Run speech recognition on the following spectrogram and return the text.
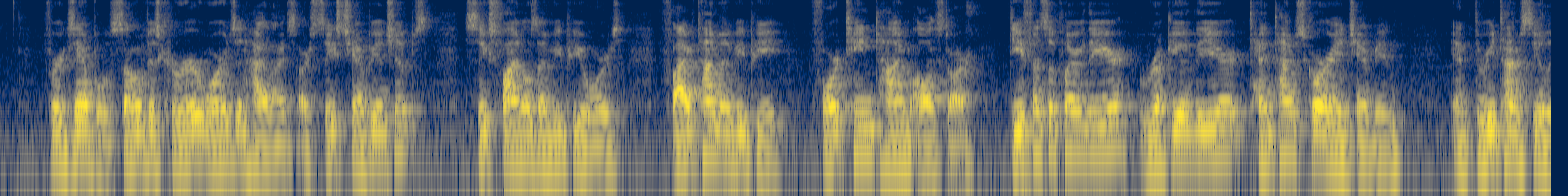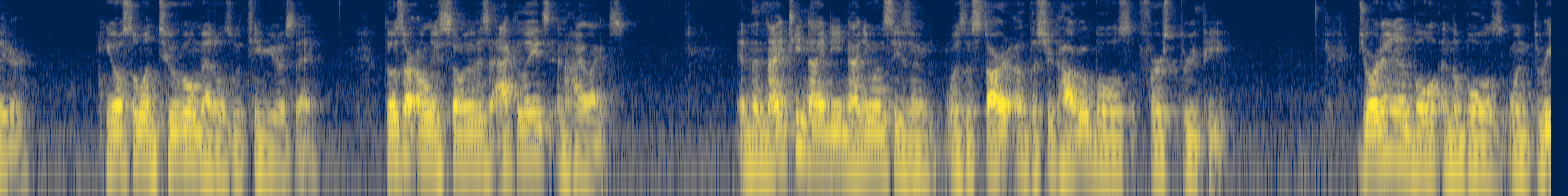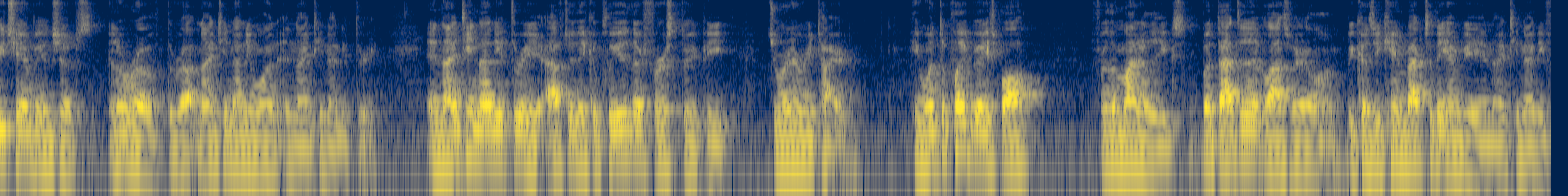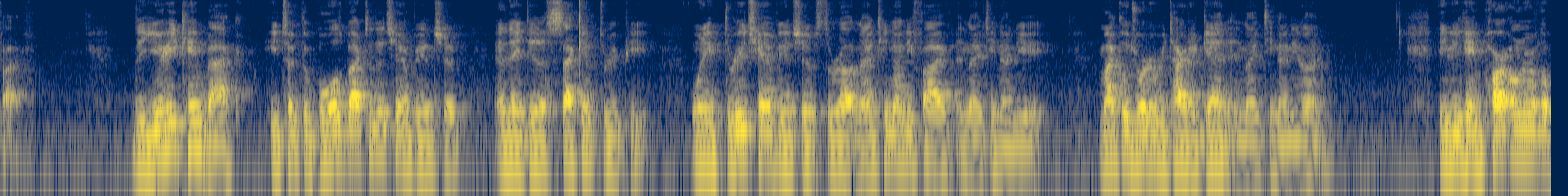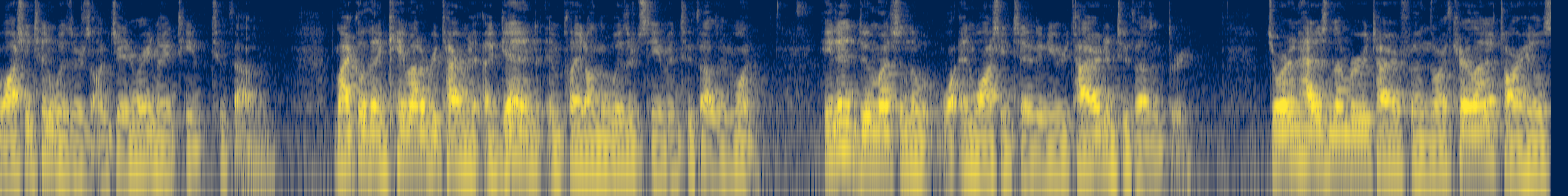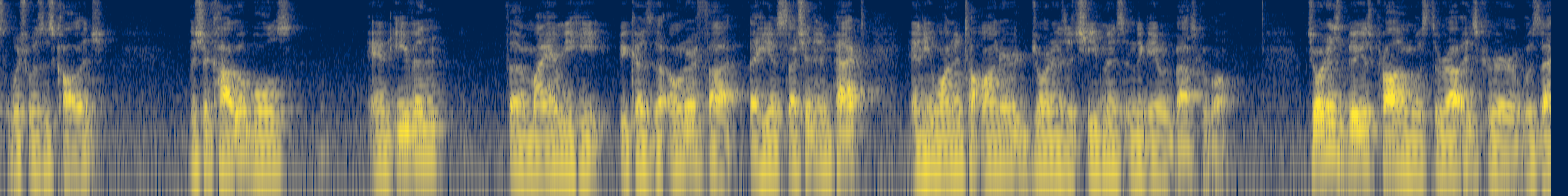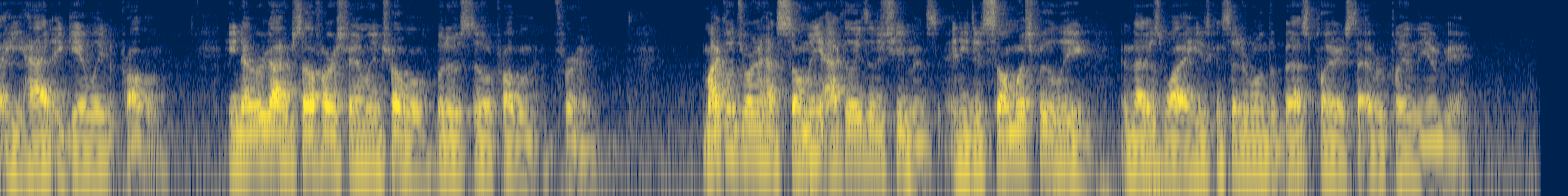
For example, some of his career awards and highlights are six championships, six finals MVP awards, five time MVP, 14 time All Star, Defensive Player of the Year, Rookie of the Year, 10 time scoring champion, and three time steal leader. He also won two gold medals with Team USA. Those are only some of his accolades and highlights. In the 1990-91 season was the start of the Chicago Bulls' first three-peat. Jordan and Bull and the Bulls won three championships in a row throughout 1991 and 1993. In 1993, after they completed their first three-peat, Jordan retired. He went to play baseball for the minor leagues, but that didn't last very long because he came back to the NBA in 1995. The year he came back, he took the Bulls back to the championship and they did a second three-peat, winning three championships throughout 1995 and 1998. Michael Jordan retired again in 1999. He became part owner of the Washington Wizards on January 19, 2000. Michael then came out of retirement again and played on the Wizards team in 2001. He didn't do much in the in Washington and he retired in 2003. Jordan had his number retired for the North Carolina Tar Heels, which was his college, the Chicago Bulls, and even the Miami Heat because the owner thought that he had such an impact and he wanted to honor Jordan's achievements in the game of basketball. Jordan's biggest problem was throughout his career was that he had a gambling problem. He never got himself or his family in trouble, but it was still a problem for him. Michael Jordan had so many accolades and achievements, and he did so much for the league, and that is why he is considered one of the best players to ever play in the NBA.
